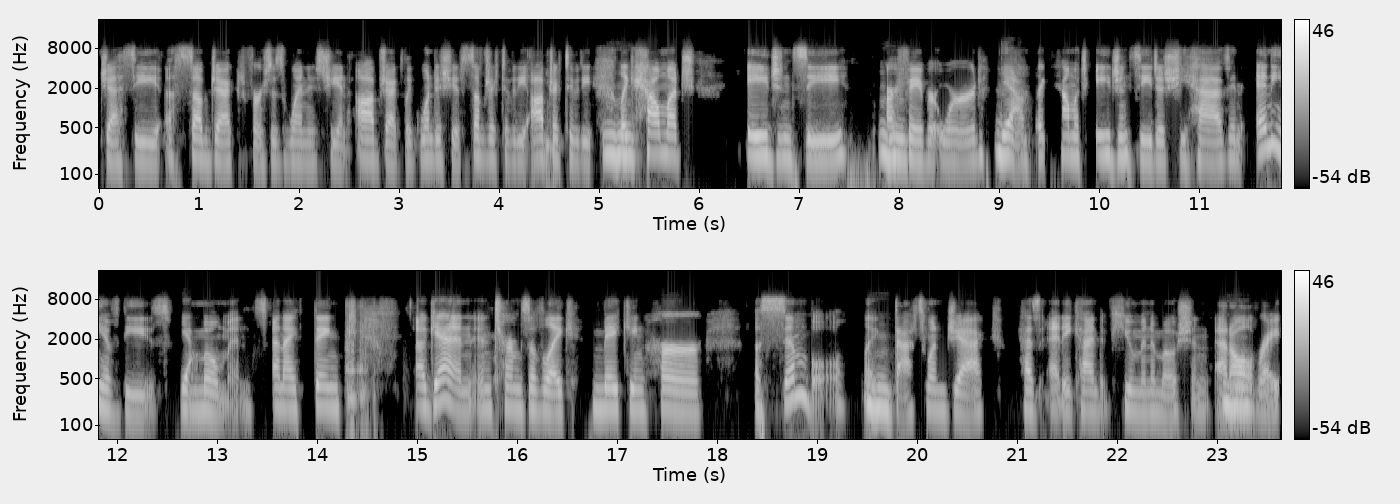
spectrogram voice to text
Jesse a subject versus when is she an object? Like when does she have subjectivity, objectivity? Like how much agency, our Mhm. favorite word, yeah like how much agency does she have in any of these Yeah. moments and i think again in terms of like making her a symbol like Mhm. that's when jack has any kind of human emotion at Mhm. all right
